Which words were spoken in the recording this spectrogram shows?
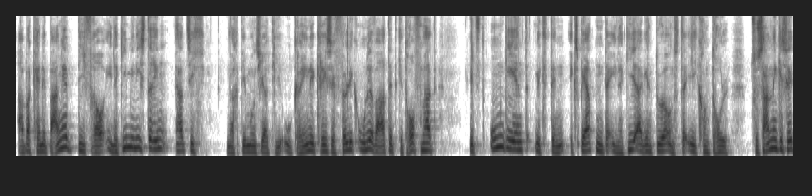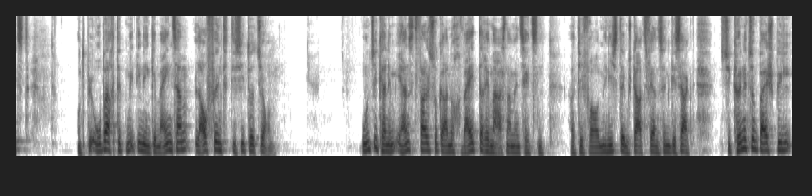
Aber keine Bange, die Frau Energieministerin hat sich nachdem uns ja die Ukraine-Krise völlig unerwartet getroffen hat, jetzt umgehend mit den Experten der Energieagentur und der E-Control zusammengesetzt und beobachtet mit ihnen gemeinsam laufend die Situation. Und sie kann im Ernstfall sogar noch weitere Maßnahmen setzen, hat die Frau Minister im Staatsfernsehen gesagt. Sie könne zum Beispiel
